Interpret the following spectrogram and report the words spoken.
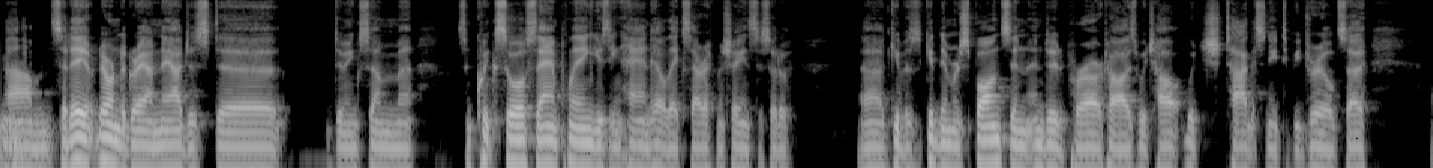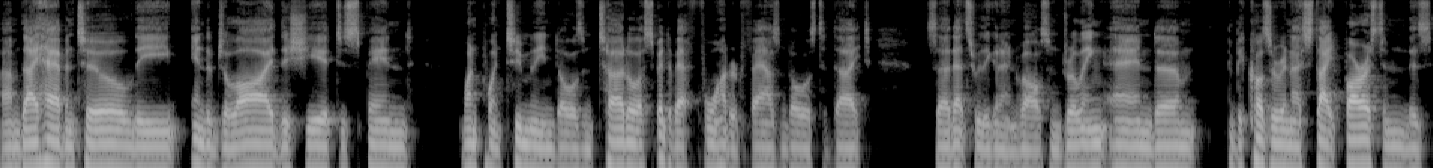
Mm-hmm. Um, so they're they're on the ground now, just uh, doing some some quick soil sampling using handheld XRF machines to sort of uh, give us give them response and, and do to prioritize which which targets need to be drilled. So um, they have until the end of July this year to spend 1.2 million dollars in total. I've spent about 400 thousand dollars to date, so that's really going to involve some drilling. And, um, and because we're in a state forest and there's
